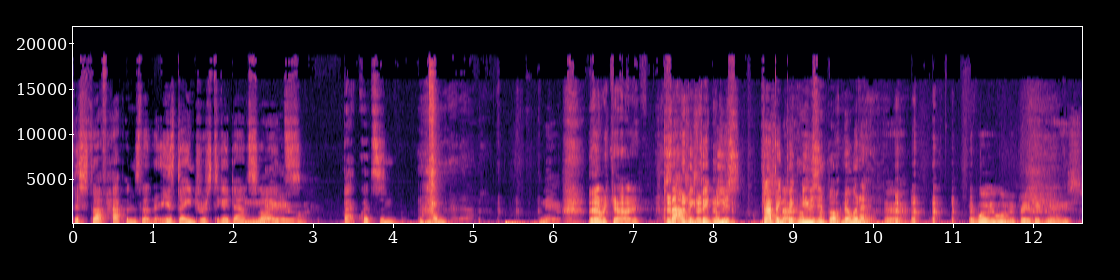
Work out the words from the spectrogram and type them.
this stuff happens that it is dangerous to go down slides No, backwards and um, no. there we go that'd be big news. That'd be no. big news in Bognor, wouldn't it? Yeah. it, would, it would be pretty big news,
